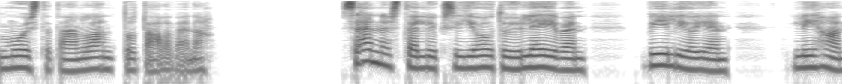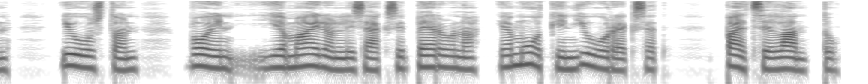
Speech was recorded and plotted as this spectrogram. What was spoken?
muistetaan lanttutalvena. Säännöstelyksi joutui leivän, viljojen, lihan, juuston, voin ja maidon lisäksi peruna ja muutkin juurekset, paitsi lanttu.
